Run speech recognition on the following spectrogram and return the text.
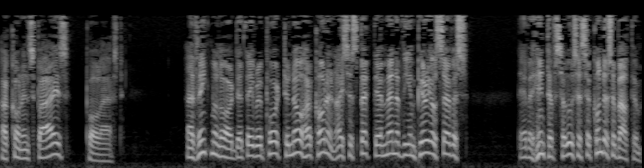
"'Harkonnen spies?' Paul asked. "'I think, my lord, that they report to no Harkonnen. I suspect they're men of the Imperial Service. They have a hint of Salusa Secundus about them.'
